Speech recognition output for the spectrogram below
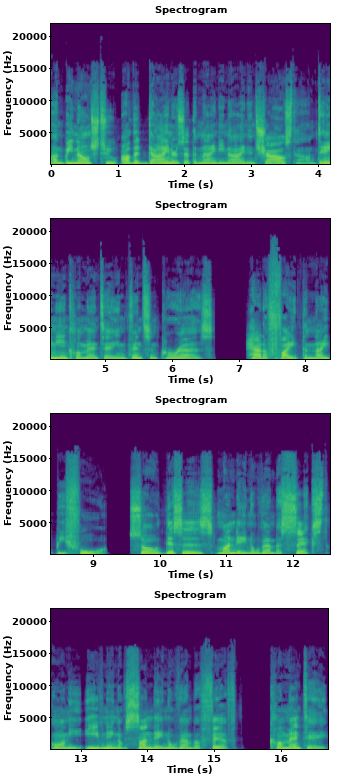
Unbeknownst to other diners at the 99 in Charlestown, Damian Clemente and Vincent Perez had a fight the night before. So this is Monday, November 6th. On the evening of Sunday, November 5th, Clemente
